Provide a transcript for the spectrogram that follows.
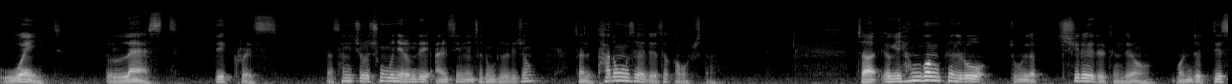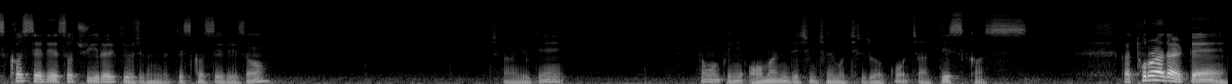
wait, 또 last, decrease. 자, 상식적으로 충분히 여러분들이 알 수 있는 자동사들이죠. 자, 타동사에 대해서 가봅시다. 자, 여기 형광펜으로 좀 우리가 칠해야 될 텐데요. 먼저 discuss에 대해서 주의를 기울여야 됩니다. discuss에 대해서. 자, 이게 형광펜이 엄한데 지금 잘못 칠해줘갖고 자, discuss. 그러니까 토론하다 할 때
